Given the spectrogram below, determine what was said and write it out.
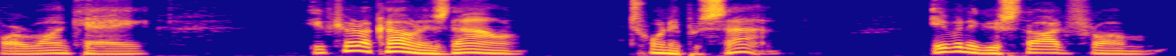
401k. Mm-hmm. If your account is down 20%, even if you start from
